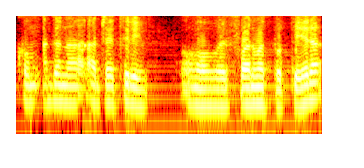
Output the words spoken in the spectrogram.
komada na A4 ovaj, format papira,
